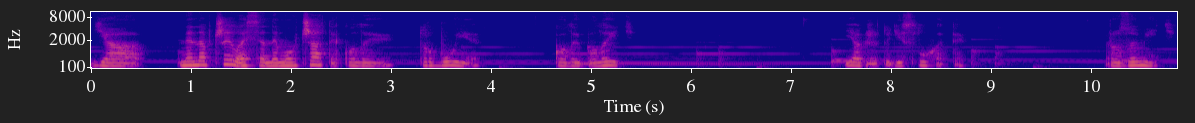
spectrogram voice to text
я не навчилася не мовчати, коли турбує, коли болить. Як же тоді слухати? Розуміть,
